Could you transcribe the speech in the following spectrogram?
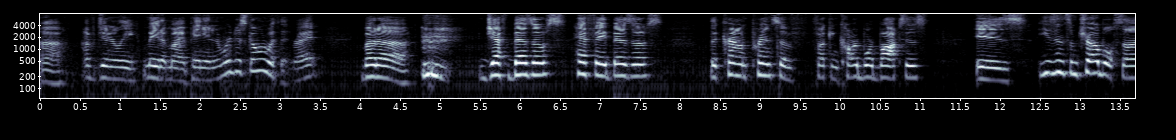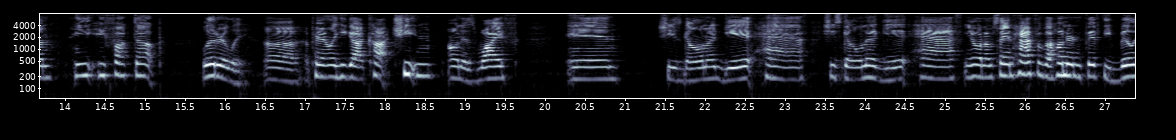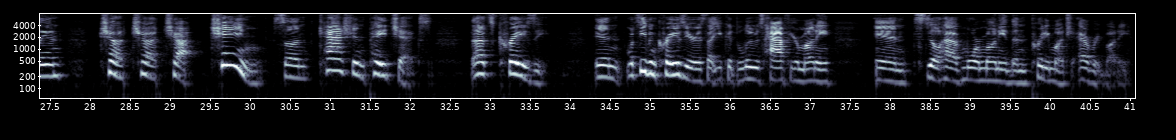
Uh, I've generally made up my opinion, and we're just going with it, right? But uh, Jeff Bezos, Jefe Bezos, the crown prince of fucking cardboard boxes is he's in some trouble, son. He he fucked up, literally. Uh, apparently, he got caught cheating on his wife, and she's gonna get half. She's gonna get half. You know what I'm saying? Half of 150 billion. Cha cha cha. Ching, son. Cash in paychecks. That's crazy. And what's even crazier is that you could lose half your money and still have more money than pretty much everybody.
